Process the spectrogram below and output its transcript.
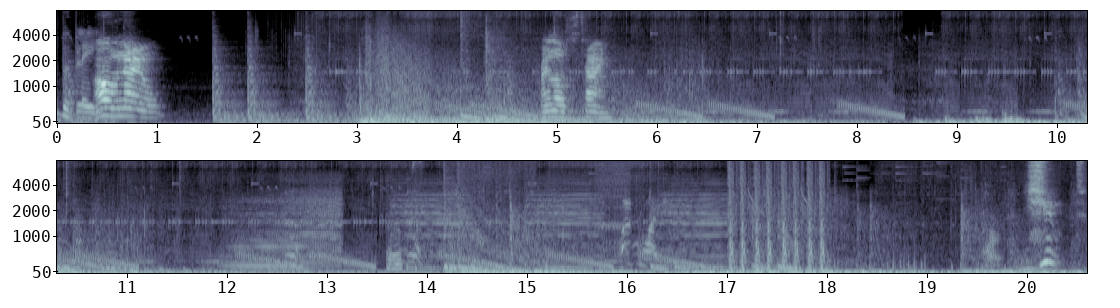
Probably. Oh no! I lost time. Oops. Shoot!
